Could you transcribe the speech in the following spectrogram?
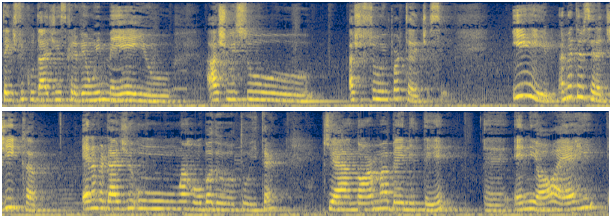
tem dificuldade em escrever um e-mail. Acho isso, acho isso importante assim. E a minha terceira dica é na verdade um arroba do Twitter que é a Norma BNT, é, N-O-R-M-A-B-N-T,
